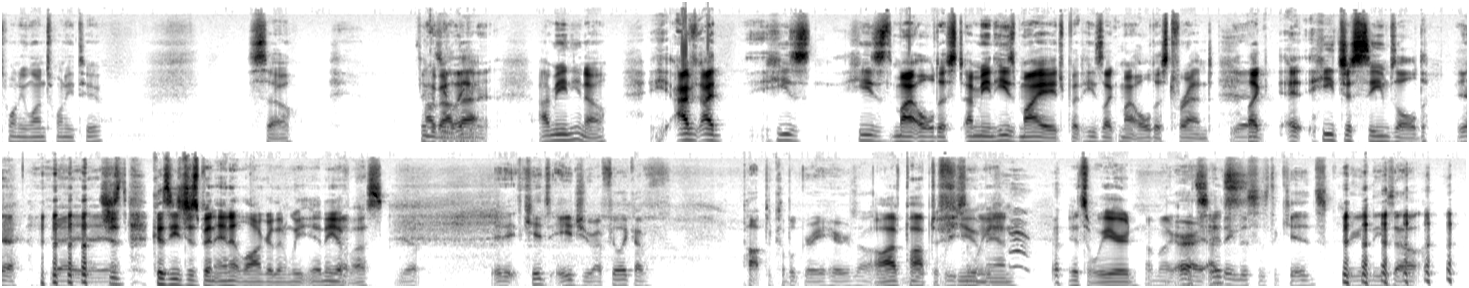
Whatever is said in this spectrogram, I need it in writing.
21, 22. So think How's about that. it? I mean, you know, he, I've, I, he's, he's my oldest. I mean, he's my age, but he's like my oldest friend. Yeah. Like it, he just seems old, Yeah, yeah, yeah, yeah. just because he's just been in it longer than we any of us. yep. It, it, kids age you. I feel like I've popped a couple gray hairs out. Oh, I've popped a few, man. It's weird I'm like, all right, It's- I it's- think this is the kids bringing these out.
